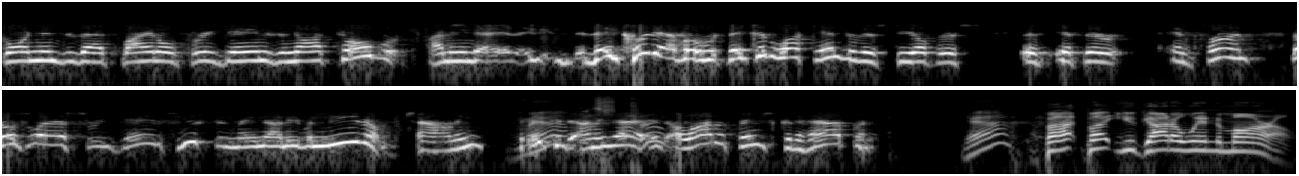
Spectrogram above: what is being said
going into that final three games in October. I mean, eh, they could have a they could luck into this deal if they're if, if they're in front. Those last three games, Houston may not even need them, Townie. Yeah, could, I mean, that, a lot of things could happen. Yeah. But but you got to win tomorrow.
